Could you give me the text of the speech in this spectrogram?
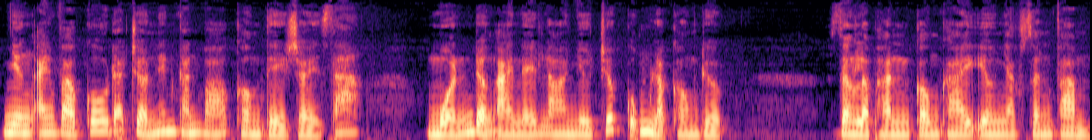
nhưng anh và cô đã trở nên gắn bó không thể rời xa. Muốn đừng ai nấy lo như trước cũng là không được. Dương Lập Hân công khai yêu nhạc Xuân Phạm,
